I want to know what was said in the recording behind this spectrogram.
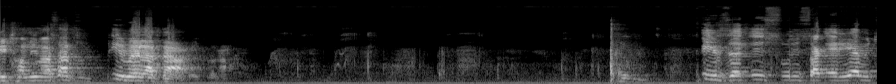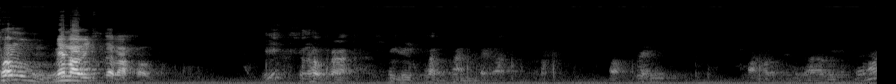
ვითომ იმასაც პირველად დაავიღო და პირზე კი სული საკერია ვითომ მე მავიწყდება ხოლმე იქ სნობა შილი სამსანდა აფრენი სამოსა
